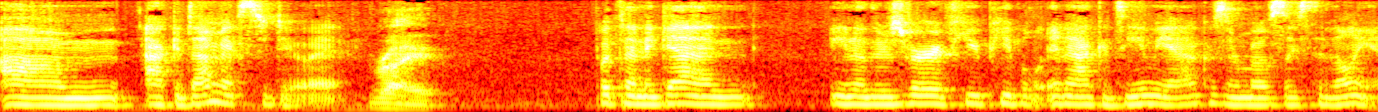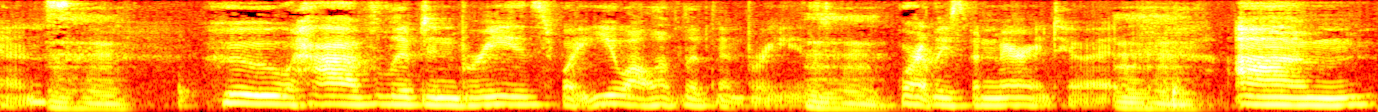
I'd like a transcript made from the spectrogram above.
um, academics to do it. Right. But then again, you know, there's very few people in academia because they're mostly civilians Mhm. Who have lived and breathed what you all have lived and breathed, Mhm. or at least been married to it. Mhm. Um,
